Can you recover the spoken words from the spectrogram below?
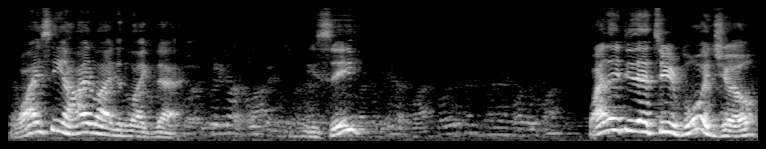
Why is he highlighted like that? You see? Why they do that to your boy, Joe?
